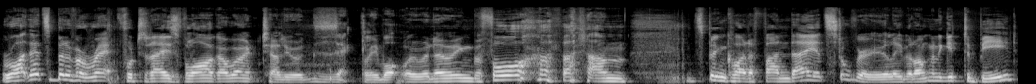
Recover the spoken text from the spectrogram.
Right, that's a bit of a wrap for today's vlog. I won't tell you exactly what we were doing before, but um, it's been quite a fun day. It's still very early, but I'm going to get to bed.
